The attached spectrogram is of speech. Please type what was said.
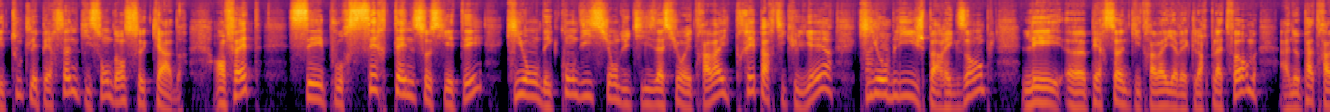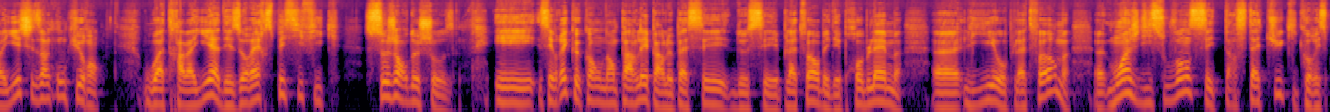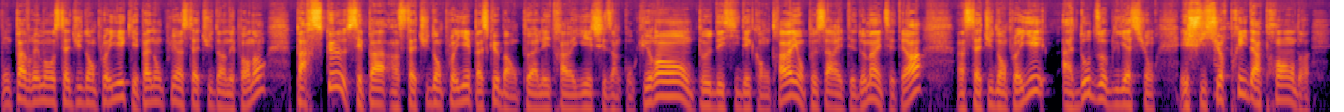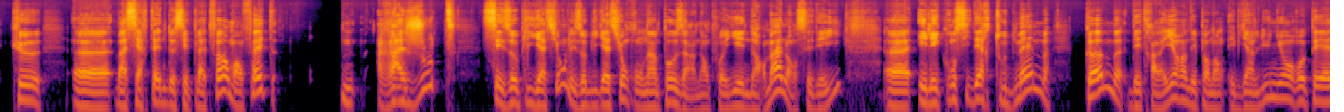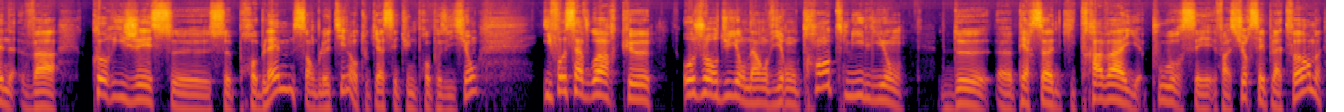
toutes les personnes qui sont dans ce cadre. En fait, c'est pour certaines sociétés qui ont des conditions d'utilisation et de travail très particulières, qui obligent par exemple les euh, personnes qui travaillent avec leur plateforme à ne pas travailler chez un concurrent ou à travailler à des horaires spécifiques ce genre de choses. Et c'est vrai que quand on en parlait par le passé de ces plateformes et des problèmes euh, liés aux plateformes, euh, moi je dis souvent c'est un statut qui correspond pas vraiment au statut d'employé, qui est pas non plus un statut d'indépendant, parce que c'est pas un statut d'employé parce que bah, on peut aller travailler chez un concurrent, on peut décider quand on travaille, on peut s'arrêter demain, etc. Un statut d'employé a d'autres obligations. Et je suis surpris d'apprendre que euh, bah, certaines de ces plateformes en fait rajoutent ces obligations, les obligations qu'on impose à un employé normal en CDI, euh, et les considère tout de même comme des travailleurs indépendants. Eh bien, l'Union européenne va corriger ce, problème, semble-t-il. En tout cas, c'est une proposition. Il faut savoir que aujourd'hui, on a environ 30 millions de euh, personnes qui travaillent pour ces, enfin, sur ces plateformes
